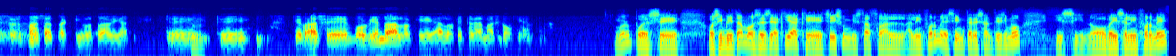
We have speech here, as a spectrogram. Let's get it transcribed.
eso es más atractivo todavía. Eh, mm. que, vas eh, volviendo a lo que a lo que te da más confianza. Bueno, pues os invitamos desde aquí a que echéis un vistazo al, al, informe, es interesantísimo. Y si no veis el informe,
